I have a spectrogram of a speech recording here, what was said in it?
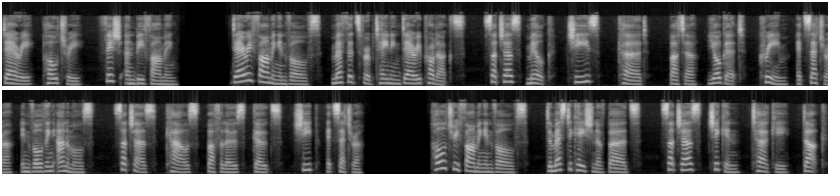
dairy, poultry, fish, and bee farming. Dairy farming involves methods for obtaining dairy products, such as milk, cheese, curd, butter, yogurt, cream, etc., involving animals, such as cows, buffaloes, goats, sheep, etc. Poultry farming involves domestication of birds, such as chicken, turkey, duck,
